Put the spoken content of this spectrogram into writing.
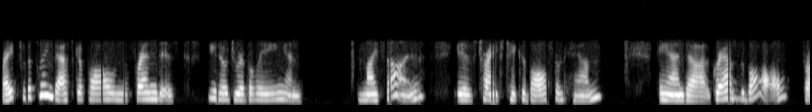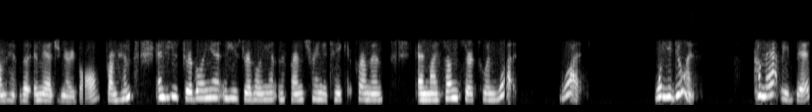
Right, so they're playing basketball, and the friend is, you know, dribbling, and my son is trying to take the ball from him and uh, grabs the ball from him, the imaginary ball from him, and he's dribbling it and he's dribbling it, and the friend's trying to take it from him, and my son starts going, "What? What? What are you doing? Come at me, bitch!"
